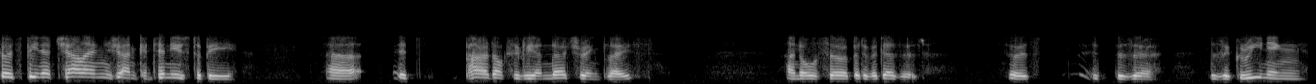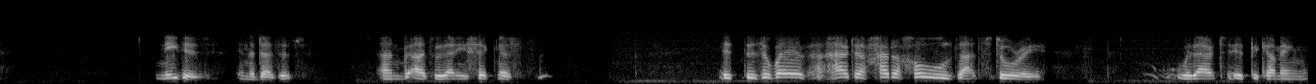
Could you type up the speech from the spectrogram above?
So it's been a challenge and continues to be. Uh, it's paradoxically a nurturing place and also a bit of a desert. So it's it, there's a there's a greening needed in the desert, and as with any sickness, it, there's a way of how to how to hold that story without it becoming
